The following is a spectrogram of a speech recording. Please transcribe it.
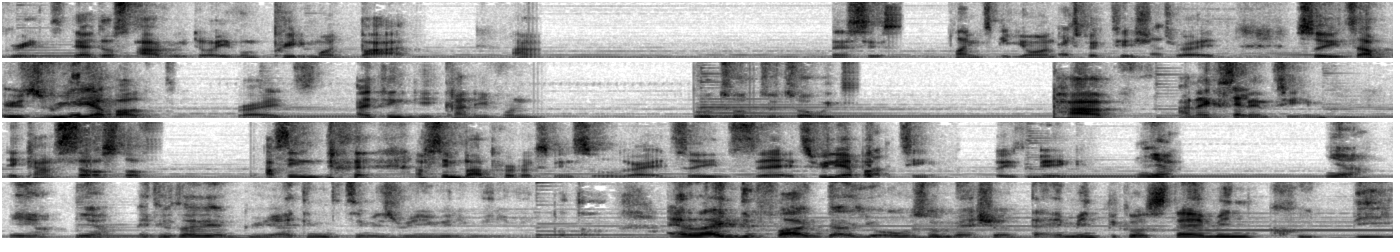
great; they're just average or even pretty much bad. And this points beyond expectations, right? So it's it's really about right. I think it can even go toe to toe with have an excellent team. They can sell stuff. I've seen I've seen bad products being sold, right? So it's uh, it's really about the team. So it's big. Yeah. Yeah, yeah, yeah. I totally agree. I think the team is really, really, really, important. I like the fact that you also mentioned timing because timing could be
